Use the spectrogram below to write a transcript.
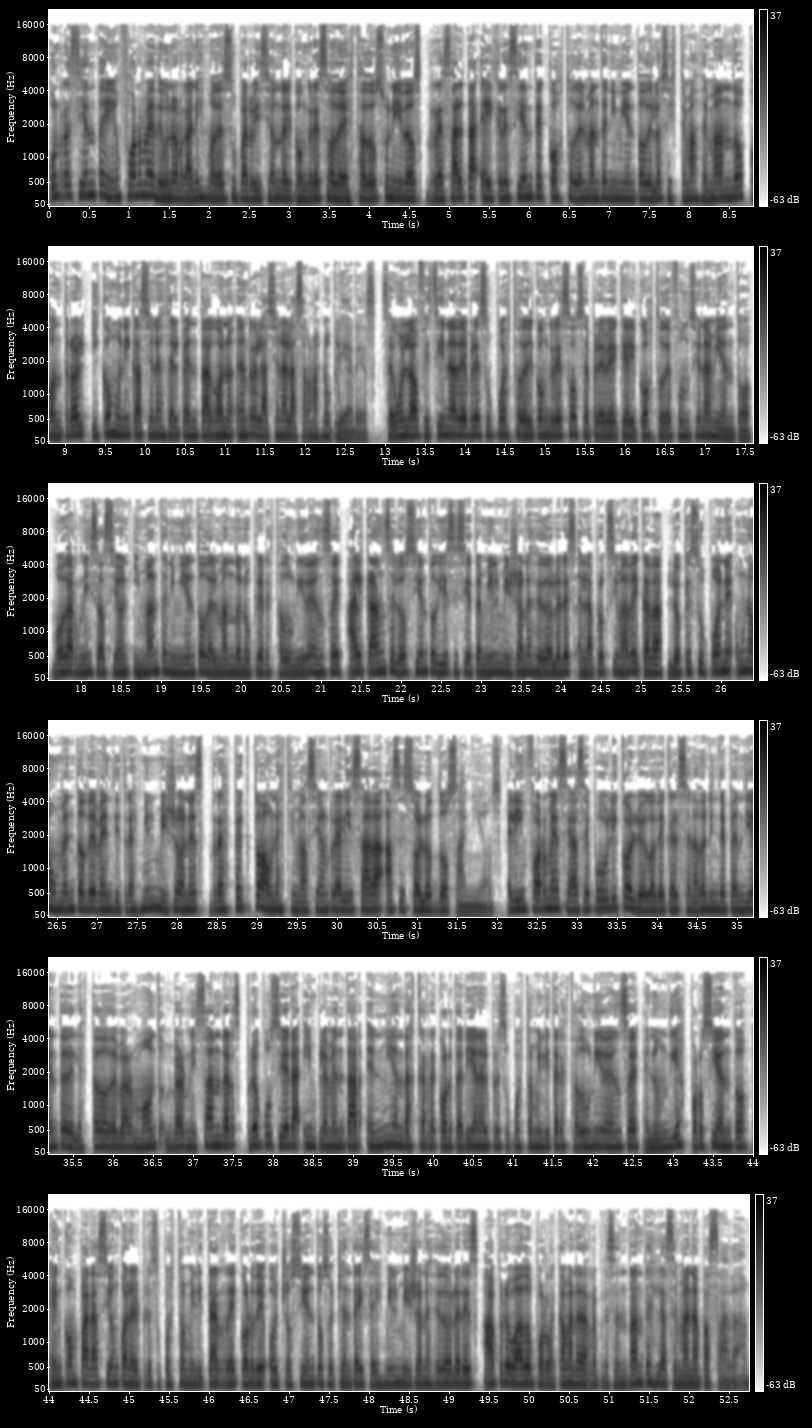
Un reciente informe de un organismo de supervisión del Congreso de Estados Unidos resalta el creciente costo del mantenimiento de los sistemas de mando, control y comunicaciones del Pentágono en relación a las armas nucleares. Según la Oficina de Presupuesto del Congreso, se prevé que el costo de funcionamiento, modernización y mantenimiento del mando nuclear estadounidense alcance los 117 mil millones de dólares en la próxima década, lo que supone un aumento de 23 mil millones respecto a una estimación realizada hace solo dos años. El informe se hace público luego de que el senador independiente del estado de Vermont, Bernie Sanders, propusiera implementar enmiendas que recortarían el presupuesto militar estadounidense en un 10% en comparación con el presupuesto militar récord de 886 mil millones de dólares aprobado por la Cámara de Representantes la semana pasada.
